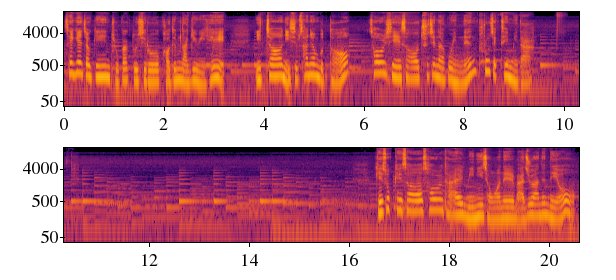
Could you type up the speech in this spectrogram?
세계적인 조각도시로 거듭나기 위해 2024년부터 서울시에서 추진하고 있는 프로젝트입니다. 계속해서 서울 달 미니 정원을 마주하는데요.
